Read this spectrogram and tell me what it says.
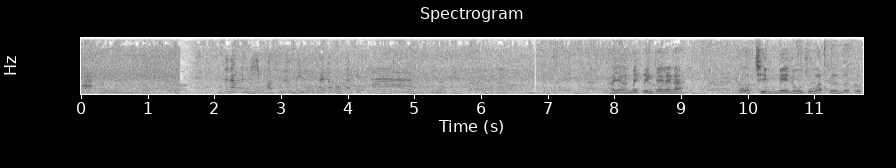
ค่ะสำหรับวันนี้ขอเสนอเมนูหอยกระพงผัดเผ็ดค่ะถ้าอย่างนั้นไม่เกรงใจเลยนะ ขอชิมเมนูที่ว่าเธอเลิศรส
